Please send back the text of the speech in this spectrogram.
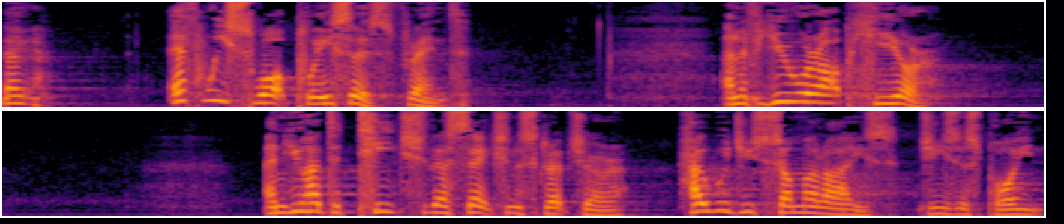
Now, if we swap places, friend, and if you were up here, and you had to teach this section of scripture, how would you summarize Jesus' point?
